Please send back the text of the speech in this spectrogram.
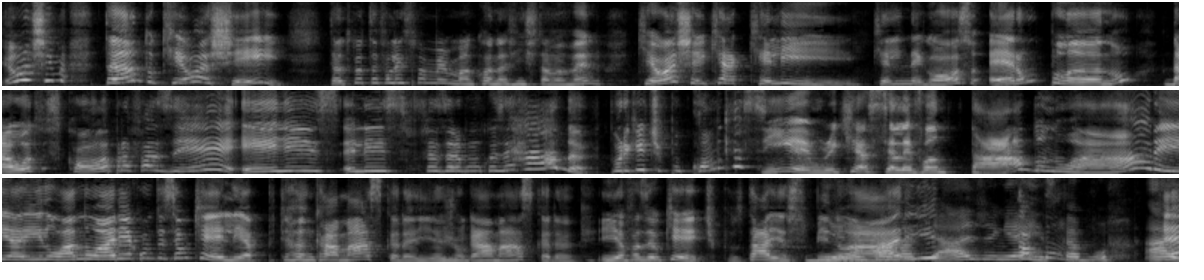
eu achei. Tanto que eu achei. Tanto que eu até falei isso pra minha irmã quando a gente tava vendo. Que eu achei que aquele, aquele negócio era um plano da outra escola pra fazer eles eles fazerem alguma coisa errada. Porque, tipo, como que assim? O Rick ia ser levantado no ar e aí lá no ar ia acontecer o quê? Ele ia arrancar a máscara, ia jogar a máscara, ia fazer o quê? Tipo, tá, ia subir E no ar a e. maquiagem e é tá isso, bom. acabou. Ai,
